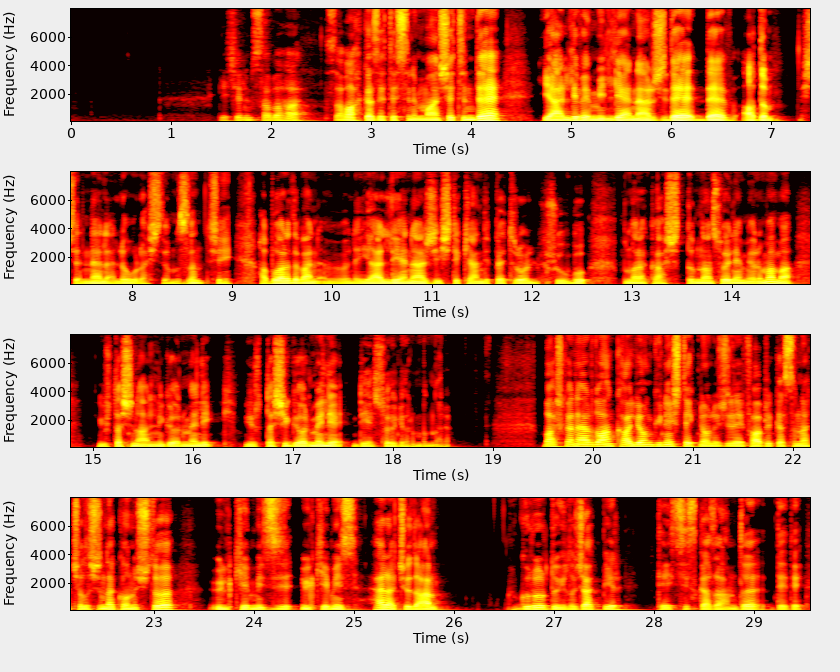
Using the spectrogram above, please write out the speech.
Geçelim sabaha. Sabah gazetesinin manşetinde yerli ve milli enerjide dev adım. İşte nelerle uğraştığımızın şey. Ha bu arada ben böyle yerli enerji işte kendi petrol şu bu bunlara karşıtlığımdan söylemiyorum ama yurttaşın halini görmeli, yurttaşı görmeli diye söylüyorum bunları. Başkan Erdoğan Kalyon Güneş Teknolojileri Fabrikası'nın açılışında konuştu. Ülkemizi ülkemiz her açıdan gurur duyulacak bir tesis kazandı dedi.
